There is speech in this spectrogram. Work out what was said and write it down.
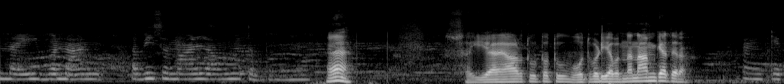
नहीं बना अभी सामान लाऊँगा तब बनाऊँगा। है? सही है यार तू तो तू बहुत बढ़िया बंदा। नाम क्या तेरा? अंकित।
